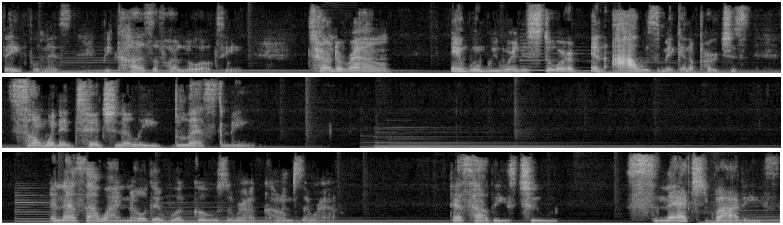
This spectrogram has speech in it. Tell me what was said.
faithfulness, because of her loyalty, turned around and when we were in the store and I was making a purchase, someone intentionally blessed me. And that's how I know that what goes around comes around. That's how these two snatched bodies,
